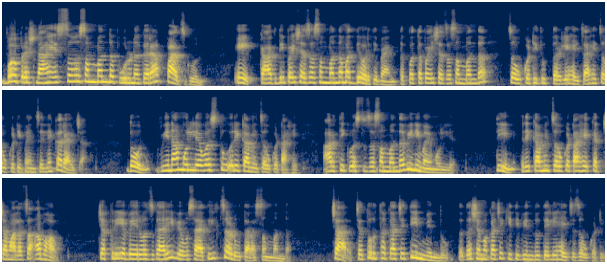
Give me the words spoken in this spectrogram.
ब प्रश्न आहे सहसंबंध पूर्ण करा पाच गुण. एक कागदी पैशाचा संबंध मध्यवर्ती बँक. तर पतपैशाचा संबंध चौकटीत उत्तर लिहायचा आहे चौकटी पेन्सिलने करायच्या. दोन विनामूल्य वस्तू रिकामी चौकट आहे. आर्थिक वस्तूचा संबंध विनिमय मूल्य. तीन रिकामी चौकट आहे कच्च्या मालाचा अभाव. चक्रीय बेरोजगारी व्यवसायातील चढ संबंध. चार चतुर्थकाचे तीन बिंदू. तर दशमकाचे किती बिंदू ते लिहायचे चौकटीत?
